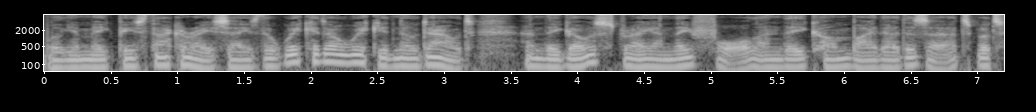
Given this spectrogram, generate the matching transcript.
William Makepeace Thackeray says, The wicked are wicked, no doubt, and they go astray, and they fall, and they come by their deserts, but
